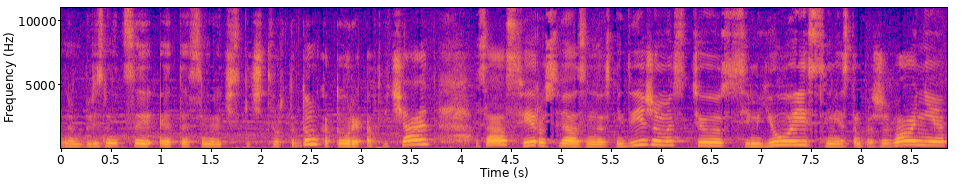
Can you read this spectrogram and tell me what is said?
близнецы это символический четвертый дом, который отвечает за сферу, связанную с недвижимостью, с семьей, с местом проживания.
